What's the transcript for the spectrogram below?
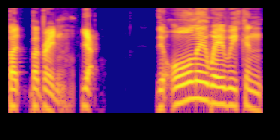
But but Braden. Yeah. The only way we can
